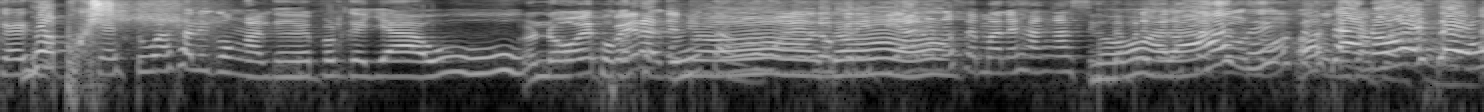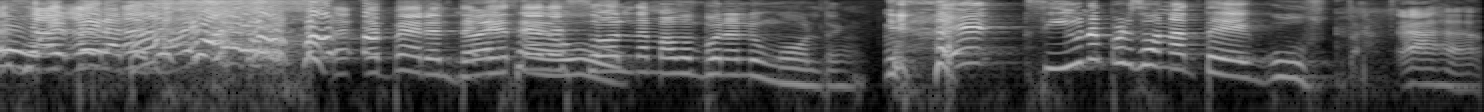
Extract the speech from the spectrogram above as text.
que, que tú vas a salir con alguien es porque ya... Uh, uh, No, espérate, no, no, los no. cristianos no se manejan así. No, se O sea, no ese U, espérate, no ese No este desorden vamos a ponerle un orden. Si una persona te gusta, Ajá.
